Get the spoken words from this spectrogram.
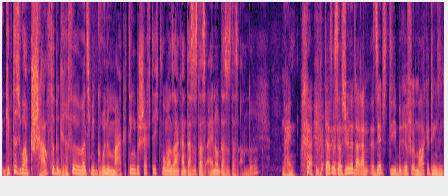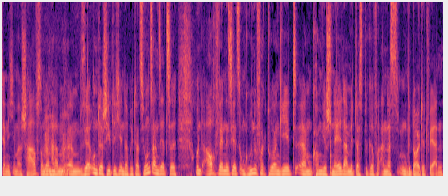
gibt es überhaupt scharfe Begriffe, wenn man sich mit grünem Marketing beschäftigt, wo man sagen kann, das ist das eine und das ist das andere? Nein, das ist das Schöne daran. Selbst die Begriffe Marketing sind ja nicht immer scharf, sondern haben ähm, sehr unterschiedliche Interpretationsansätze. Und auch wenn es jetzt um grüne Faktoren geht, ähm, kommen wir schnell damit, dass Begriffe anders ähm, gedeutet werden.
